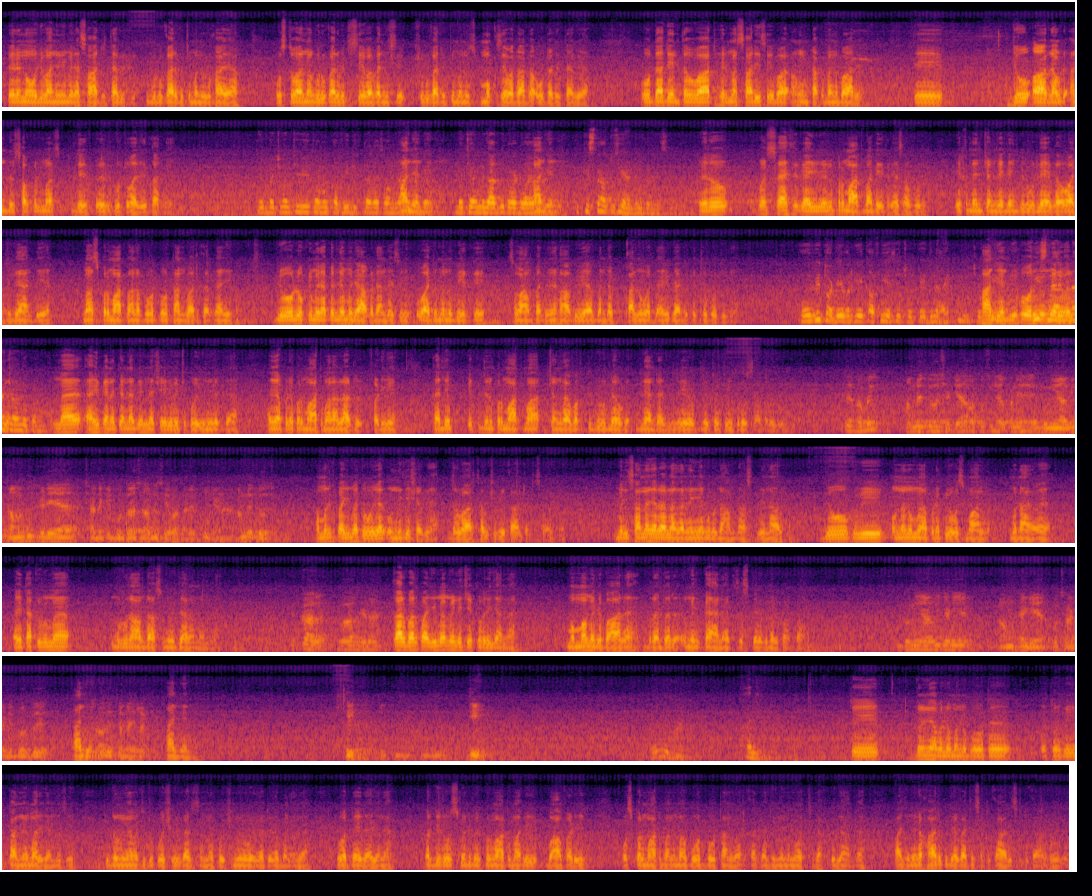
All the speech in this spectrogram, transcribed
ਫਿਰ ਨੌਜਵਾਨੀ ਨੇ ਮੇਰਾ ਸਾਥ ਦਿੱਤਾ ਕਿ ਗੁਰੂ ਘਰ ਵਿੱਚ ਮੈਨੂੰ ਰਖਾਇਆ। ਉਸ ਤੋਂ ਬਾਅਦ ਮੈਂ ਗੁਰੂ ਘਰ ਵਿੱਚ ਸੇਵਾ ਕਰਨੀ ਸ਼ੁ- ਸ਼ੁਰੂ ਕਰ ਦਿੱਤੀ ਮੈਨੂੰ ਮੁੱਖ ਸੇਵਾਦਾਰ ਦਾ ਅਹੁਦਾ ਦਿੱਤਾ ਗਿਆ। ਅਹੁਦਾ ਦੇਣ ਤੋਂ ਬਾਅਦ ਫਿਰ ਮੈਂ ਸਾਰੀ ਸੇਵਾ ਹੁਣ ਤੱਕ ਮੈਂ ਨਿਭਾ ਰਿਹਾ। ਤੇ ਜੋ ਆਲ ਰਾਊਂਡ ਅੰਦਰ ਸਭ ਕੁਝ ਮੈਂ ਦੇ ਗੁਰਦੁਆਰੇ ਕਰ ਰਿਹਾ। ਤੇ ਬਚਪਨ 'ਚ ਵੀ ਤੁਹਾਨੂੰ ਕਾਫੀ ਦਿੱਕਤਾਂ ਦਾ ਸਾਹਮਣਾ ਹਾਂਜੀ, ਕਰਨਾ ਪਿਆ। ਬੱਚਿਆਂ ਨੂੰ ਮਜ਼ਾਕ ਵੀ ਤੁਹਾਡਾ ਆਇਆ। ਹਾਂਜੀ, ਹਾਂਜੀ। ਤੇ ਕਿਸ ਤਰ੍ਹਾਂ ਤੁਸੀਂ ਹੈਂਡਲ ਕਰਦੇ ਸੀ? ਫਿਰ ਉਹ ਬਸ ਐਸੇ ਰਹੇ ਕਿ ਪ੍ਰਮਾਤਮਾ ਦੇਖ ਰਿਹਾ ਸਭ ਕੁਝ। ਇੱਕ ਦਿਨ ਚੰਗੇ ਦਿਨ ਜ਼ਰੂਰ ਲਿਆਏਗਾ ਉਹ ਅੱਜ ਲਿਆਂਦੇ ਆ। ਮੈਂ ਉਸ ਪ੍ਰਮਾਤਮਾ ਦਾ ਬਹੁਤ ਬਹੁਤ ਧੰਨਵਾਦ ਕਰਦਾ ਜੀ। ਜੋ ਲੋਕੀ ਮੇਰਾ ਪਹਿਲੇ ਮਜ਼ਾਕ ਉਡਾਉਂਦੇ ਸੀ ਉਹ ਅੱਜ ਮੈਨੂੰ ਦੇਖ ਕੇ ਸਲਾਮ ਕਰਦੇ ਨੇ ਹਾਂ ਵੀ ਇਹ ਬੰਦਾ ਕੱਲ ਨੂੰ ਵੱਡਾ ਸੀ ਤੇ ਅੱਜ ਕਿੱਥੇ ਪਹੁੰਚ ਗਿਆ। ਹੋਰ ਵੀ ਤੁਹਾਡੇ ਵਰਗੇ ਕਾਫੀ ਐਸੇ ਛੋਟੇ ਜਿਹਨਾਂ ਹਾਈਟ ਛੋਟੀ ਹਾਂਜੀ। ਹਾਂਜੀ ਹੋਰ ਕੀ ਵੀ ਸੁਨੇਹਾ ਮੇਰੇ ਦੇਣਾ ਚਾਹੋ ਵਰਗੇ ਲੋਕਾਂ ਨੂੰ? ਮੈਂ ਇਹੀ ਕਹਿਣਾ ਚਾਹੁੰਦਾ ਕਿ ਨਸ਼ੇ ਦੇ ਵਿੱਚ ਕੋਈ ਵੀ ਨਹੀਂ ਰੱਖਿਆ। ਅਸੀਂ ਆਪਣੇ ਪਰਮਾਤਮਾ ਨਾਲ ਲੜ ਫੜੀਏ। ਕਹਿੰਦੇ ਇੱਕ ਦਿਨ ਪਰਮਾਤਮਾ ਚੰਗਾ ਵਕਤ ਜ਼ਰੂਰ ਲਿਆਊਗਾ- ਲਿਆਂਦਾ ਜੀ ਜੇ ਉਹਦੇ ਤੇ ਤੁਸੀਂ ਭਰੋਸਾ ਕਰੋਗੇ। ਤੇ ਬਾਬਾ ਜੀ ਅੰਮ੍ਰਿਤ ਜਦੋਂ ਛਕਿਆ ਔਰ ਤੁਸੀਂ ਆਪਣੇ ਦੁਨਿਆਵੀ ਕੰਮ ਵੀ ਜਿਹੜੇ ਆ ਛੱਡ ਕੇ ਗੁਰਦੁਆਰਾ ਸਾਹਿਬ ਦੀ ਸੇਵਾ ਕਰ ਰਹੇ ਹੋ ਕੀ ਕਹਿਣਾ? ਅੰਮ੍ਰਿਤ ਕਦੋਂ ਛਕਿਆ? ਅੰਮ੍ਰਿਤ ਭਾਜੀ ਮੈਂ 2019 ਚ ਛਕਿਆ ਦਰਬਾਰ ਸਾਹਿਬ ਸ਼੍ਰੀ ਅਕਾਲ ਤਖਤ ਸਾਹਿਬ ਤੋਂ। ਮੇਰੀ ਸਾਨਾ ਜਰਾ ਲੰਗਰ ਨਹੀਂ ਹੈ ਗੁਰੂ ਨਾਮਦਾਸ ਦੇ ਨਾਲ ਜੋ ਕਿ ਵੀ ਉਹਨਾਂ ਨੂੰ ਮੈਂ ਆਪਣੇ ਪਿਓ ਸਮਾਨ ਬਣਾਇਆ ਹੋਇਆ ਹੈ। ਅਜੇ ਤੱਕ ਵੀ ਮੈਂ ਗੁਰੂ ਰਾਮਦਾਸ ਨੂੰ ਜ਼ਿਆਦਾ ਮੰਨਦਾ। ਘਰ ਬਾਹਰ ਜਿਹੜਾ ਘਰ-ਬਾਰ ਭਾਜੀ ਮੈਂ ਮਹੀਨੇ ਚ ਇੱਕ ਵਾਰੀ ਜਾਂਦਾ। ਮੰਮਾ ਮੇਰੇ ਬਾਹਰ ਹੈ ਬ੍ਰਦਰ ਮੇਰੀ ਭੈਣ ਹੈ ਸਿਸਟਰ ਇੱਕ ਮੇਰੇ ਪਾਪਾ। ਦੁਨਿਆਵੀ ਜਿਹੜੀਆਂ ਕੰਮ ਹੈਗੇ ਆ ਉਹ ਛੱਡ ਕੇ ਗੁਰਦੇ ਹਾਂਜੀ। ਗੁਰੂ ਸਾਹਿਬ ਦੇ ਚਰਨਾਂ 'ਚ ਲੱਗੇ ਹਾਂਜੀ ਹਾਂਜੀ। ਹਾਂਜੀ। ਤੇ ਦੁਨੀਆ ਵੱਲੋਂ ਮੈਨੂੰ ਬਹੁਤ ਮਤਲਬ ਕਿ ਤਾਨੇ ਮਾਰੇ ਜਾਂਦੇ ਸੀ ਕਿ ਦੁਨੀਆ ਵਿੱਚ ਤੂੰ ਕੁਝ ਵੀ ਕਰ ਸਕਦਾ ਕੁਝ ਨਹੀਂ ਹੋਏਗਾ ਤੇਰਾ ਬਣੇਗਾ ਤੂੰ ਅੱਧਾ ਹੀ ਰਹਿ ਜਾਣਾ। ਪਰ ਜਦੋਂ ਉਸ ਮੇਰੀ ਮੇਰੇ ਪਰਮਾਤਮਾ ਦੀ ਬਾਹ ਫੜੀ ਉਸ ਪਰਮਾਤਮਾ ਦਾ ਮੈਂ ਬਹੁਤ ਬਹੁਤ ਧੰਨਵਾਦ ਕਰਦਾ ਜਿਹਨੇ ਮੈਨੂੰ ਇੱਥੇ ਤੱਕ ਪਹੁੰਚਾਇਆ ਅੱਜ ਮੇਰਾ ਹਰ ਇੱਕ ਜਗ੍ਹਾ ਤੇ ਸਤਿਕਾਰ ਹੀ ਸਤਿਕਾਰ ਹੋ ਗਿਆ।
